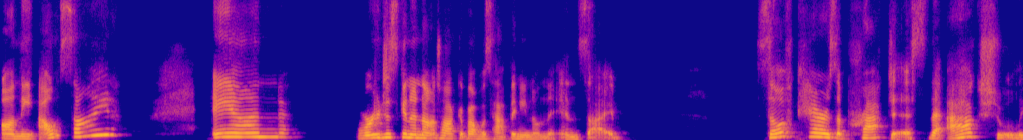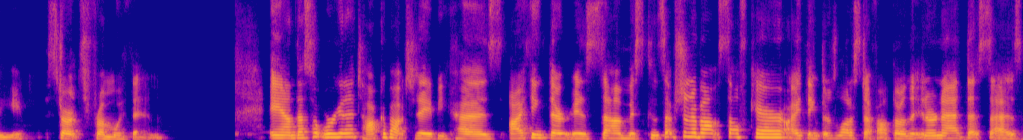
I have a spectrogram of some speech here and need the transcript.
on the outside. And we're just going to not talk about what's happening on the inside. Self care is a practice that actually starts from within. And that's what we're going to talk about today because I think there is some misconception about self care. I think there's a lot of stuff out there on the internet that says,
